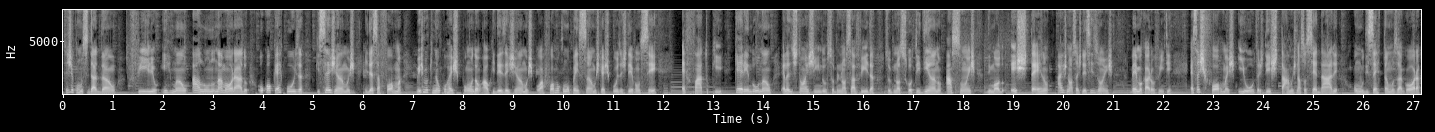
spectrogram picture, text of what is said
seja como cidadão, filho, irmão, aluno, namorado ou qualquer coisa que sejamos. E dessa forma, mesmo que não correspondam ao que desejamos ou à forma como pensamos que as coisas devam ser, é fato que, querendo ou não, elas estão agindo sobre nossa vida, sobre nosso cotidiano, ações, de modo externo às nossas decisões. Bem, meu caro ouvinte, essas formas e outras de estarmos na sociedade, como dissertamos agora,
